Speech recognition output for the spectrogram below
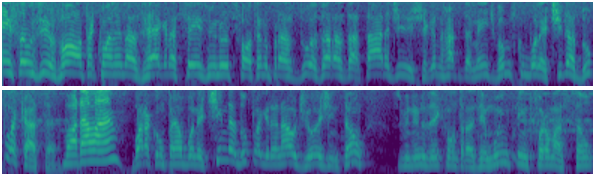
Bem, estamos de volta com Além das Regras, seis minutos faltando para as duas horas da tarde. Chegando rapidamente, vamos com o boletim da dupla, Cata. Bora lá. Bora acompanhar o boletim da dupla Grenal de hoje, então. Os meninos aí que vão trazer muita informação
